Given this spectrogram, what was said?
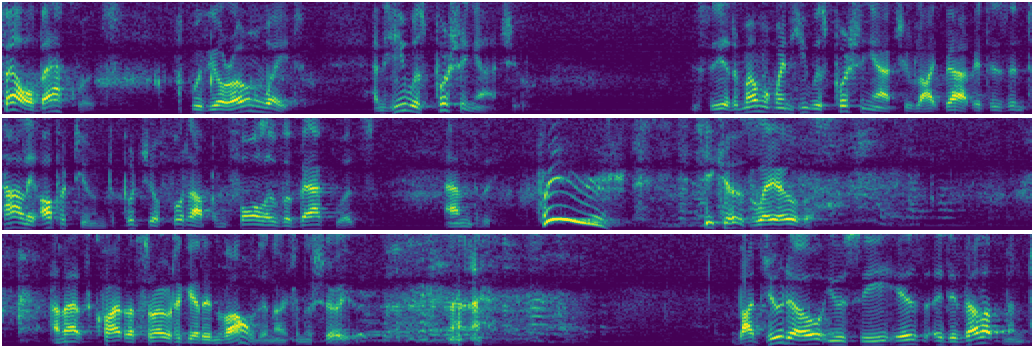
fell backwards with your own weight, and he was pushing at you. You see, at a moment when he was pushing at you like that, it is entirely opportune to put your foot up and fall over backwards, and whee, he goes way over. And that's quite a throw to get involved in, I can assure you. but judo, you see, is a development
